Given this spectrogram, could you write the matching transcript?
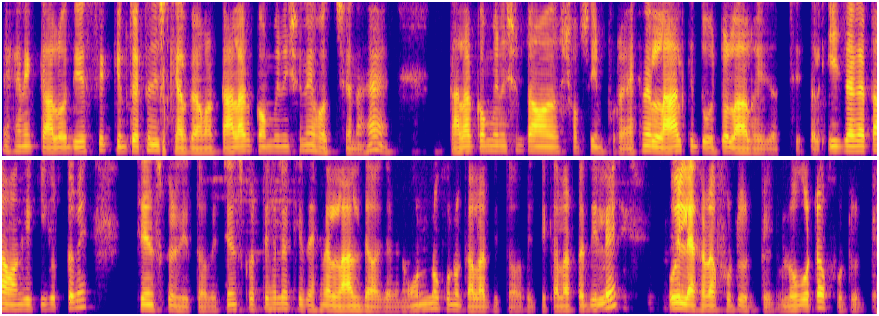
এখানে কালো দিয়েছি কিন্তু একটা জিনিস খেয়াল করে, আমার কালার কম্বিনেশনে হচ্ছে না হ্যাঁ? কালার কম্বিনেশনটা আমার সবচেয়ে ইম্পর্টেন্ট এখানে লাল কিন্তু ওইটা লাল হয়ে যাচ্ছে। তাহলে এই জায়গাটা আমাকে কি করতে হবে? চেঞ্জ করে দিতে হবে। চেঞ্জ করতে হলে কিন্তু এখানে লাল দেওয়া যাবে না। অন্য কোনো কালার দিতে হবে। যে কালারটা দিলে ওই লেখাটা ফুটে উঠবে। লোগোটা ফুটে উঠবে।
